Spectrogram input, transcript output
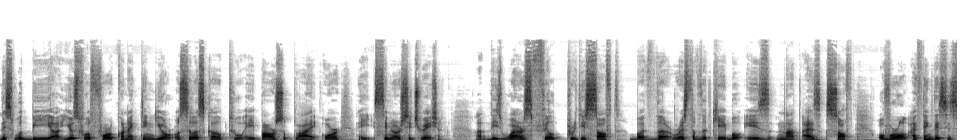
This would be uh, useful for connecting your oscilloscope to a power supply or a similar situation. Uh, these wires feel pretty soft, but the rest of the cable is not as soft. Overall, I think this is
